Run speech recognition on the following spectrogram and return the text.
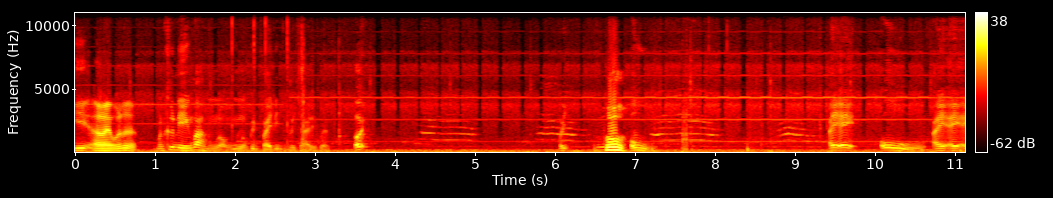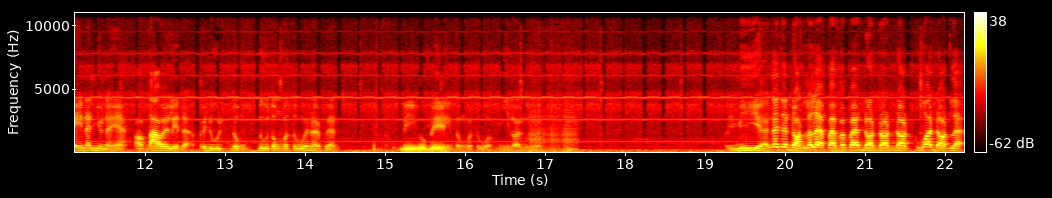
กี้อะไรวะเนี่ยมันขึ้นเองป่ะ มึงลองมึงลองปิดไฟดิปิดไฟฉายดิเพื่อนเอ้ย เฮ้ย โอ้โอ้ไอไอโอ้ไอไอไอนั่นอยู่ไหนอะเอาตาไวเลตอะไปดูตรงดูตรงประตูให้หน่อยเพื่อนมีกูมีนี่ตรงประตูอะมีรอยมือไหมไม่มีอะน่าจะดอทแล้วแหละไปไปไปดอทดอทดอทกูว่าดอทแหละ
